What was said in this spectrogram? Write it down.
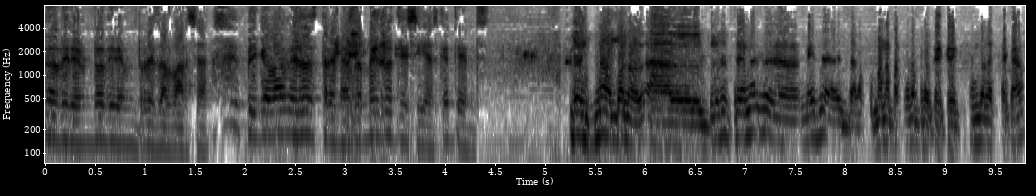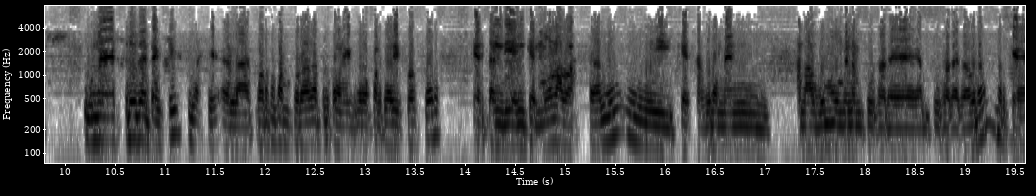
No direm, no direm res del Barça. Vinga, va, més estrenes, més notícies. Què tens? Doncs no, bueno, el, dos estrenes eh, més de la setmana passada, però que crec que s'han de destacar. Una és True Detectives, la, la quarta temporada protagonitzada per Jodie Foster, que estan dient que mola bastant i que segurament en algun moment em posaré, em posaré a veure, perquè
